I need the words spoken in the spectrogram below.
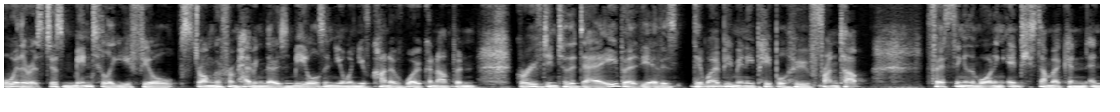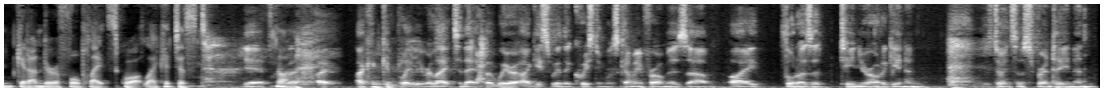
or whether it's just mentally you feel stronger from having those meals in you when you've kind of woken up and grooved into the day. But yeah, there's, there won't be many people who front up first thing in the morning, empty stomach, and, and get under a four plate squat. Like it just, yeah, it's not. I, I can completely relate to that. But where I guess where the question was coming from is, um, I thought I was a ten year old again and was doing some sprinting and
